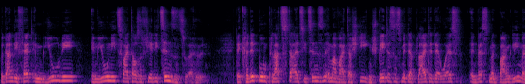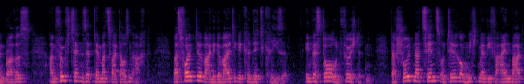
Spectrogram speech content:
begann die Fed im Juni, im Juni 2004 die Zinsen zu erhöhen. Der Kreditboom platzte, als die Zinsen immer weiter stiegen, spätestens mit der Pleite der US-Investmentbank Lehman Brothers am 15. September 2008. Was folgte, war eine gewaltige Kreditkrise. Investoren fürchteten, dass Schuldner Zins und Tilgung nicht mehr wie vereinbart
